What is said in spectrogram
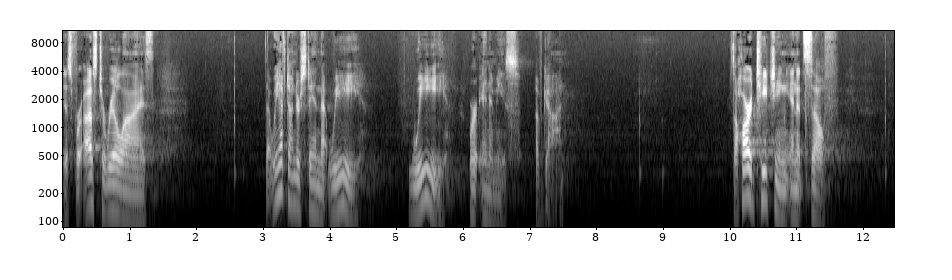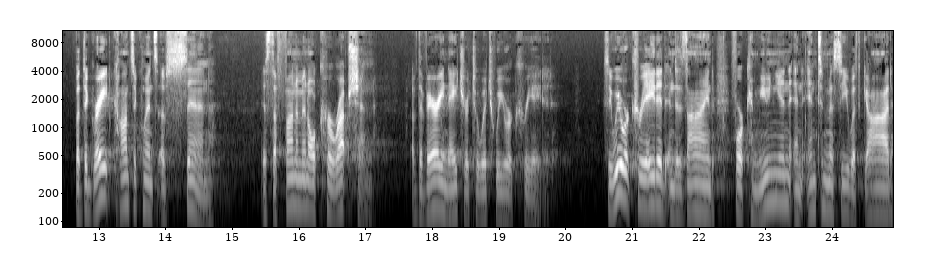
is for us to realize that we have to understand that we, we were enemies of God. It's a hard teaching in itself, but the great consequence of sin is the fundamental corruption of the very nature to which we were created. See, we were created and designed for communion and intimacy with God,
